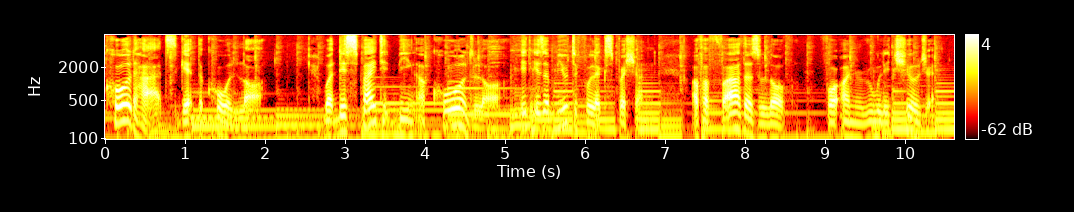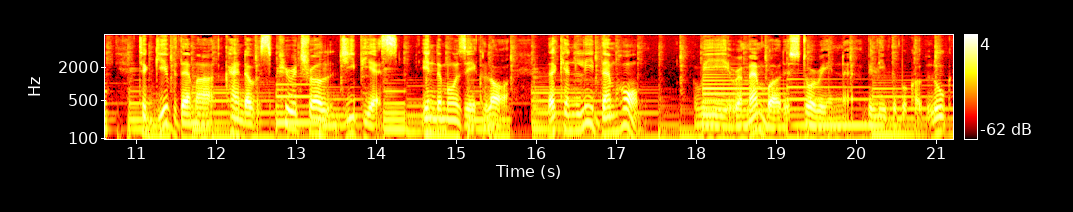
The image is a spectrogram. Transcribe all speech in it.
Cold hearts get the cold law, but despite it being a cold law, it is a beautiful expression of a father's love for unruly children to give them a kind of spiritual GPS in the Mosaic law that can lead them home We remember the story in, I believe, the book of Luke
